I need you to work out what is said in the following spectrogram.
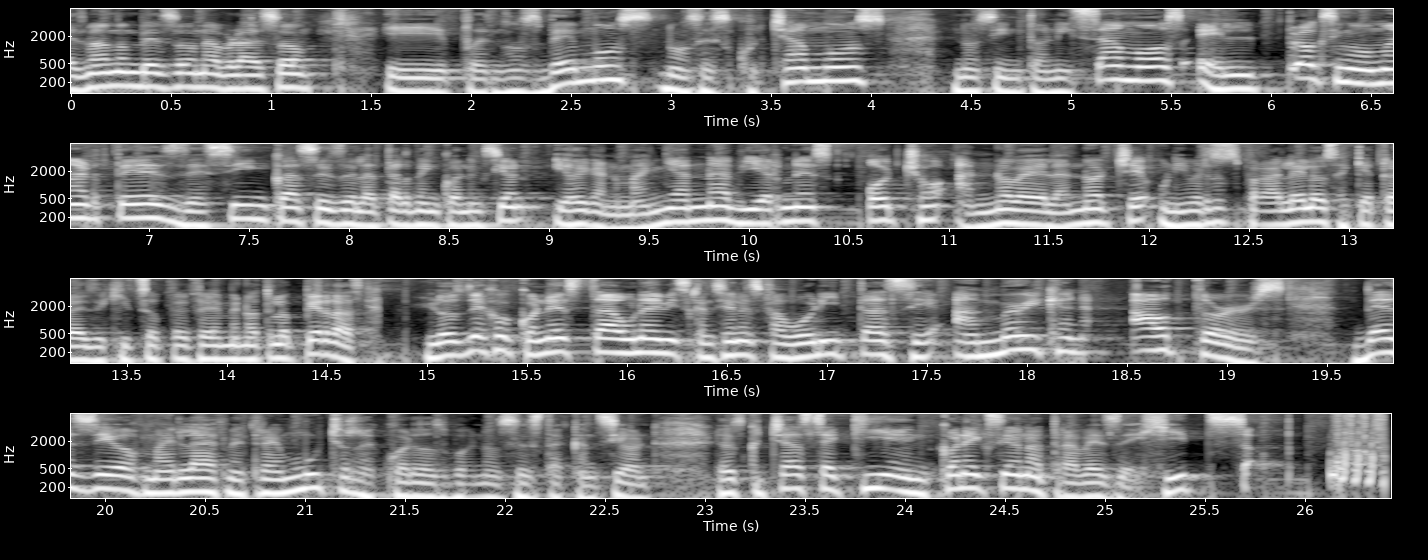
Les mando un beso, un abrazo y pues nos vemos, nos escuchamos, nos sintonizamos el próximo martes de 5 a 6 de la tarde en conexión. Y oigan, mañana viernes 8 a 9 de la noche, Universos Paralelos aquí a través de Hitsop FM, no te lo pierdas. Los dejo con esta, una de mis canciones favoritas de American Authors. Best Day of My Life me trae muchos recuerdos buenos esta canción. Lo escuchaste aquí en Conexión a través de Hits Up.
